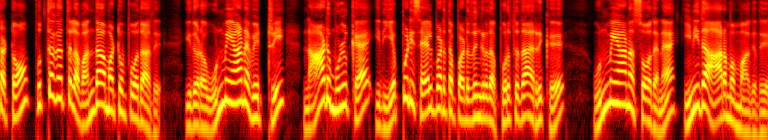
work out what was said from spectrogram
சட்டம் புத்தகத்துல வந்தா மட்டும் போதாது. இதோட உண்மையான வெற்றி நாடு முழுக்க இது எப்படி செயல்படுத்தப்படுதுங்கிறத பொறுத்து தான் இருக்கு. உண்மையான சோதனை இனிதான் ஆரம்பமாகுது.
